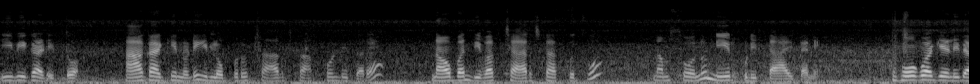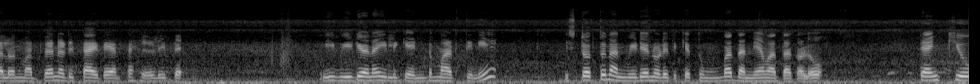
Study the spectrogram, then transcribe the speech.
ಇ ವಿ ಗಾಡಿದ್ದು. ಹಾಗಾಗಿ ನೋಡಿ ಇಲ್ಲೊಬ್ಬರು ಚಾರ್ಜ್ ಹಾಕ್ಕೊಂಡಿದ್ದಾರೆ ನಾವು ಬಂದು ಇವಾಗ ಚಾರ್ಜ್ಗೆ ಹಾಕಿದ್ವು. ನಮ್ಮ ಸೋನು ನೀರು ಕುಡಿತಾ ಇದ್ದಾನೆ. ಹೋಗುವಾಗ ಹೇಳಿದೆ, ಅಲ್ಲೊಂದು ಮದುವೆ ನಡೀತಾ ಇದೆ ಅಂತ ಹೇಳಿದ್ದೆ. ಈ ವಿಡಿಯೋನ ಇಲ್ಲಿಗೆ ಎಂಡ್ ಮಾಡ್ತೀನಿ. ಇಷ್ಟೊತ್ತು ನಾನು ವಿಡಿಯೋ ನೋಡಿದ್ದಕ್ಕೆ ತುಂಬ ಧನ್ಯವಾದಗಳು. ಥ್ಯಾಂಕ್ ಯು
